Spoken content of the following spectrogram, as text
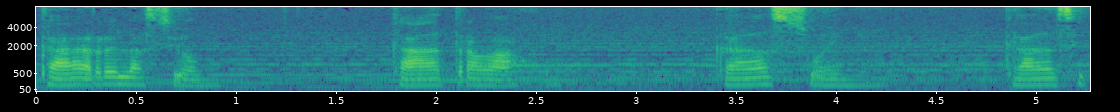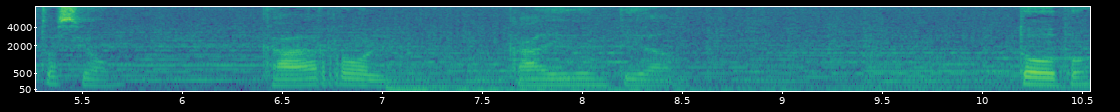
cada relación, cada trabajo, cada sueño, cada situación, cada rol, cada identidad. Todo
